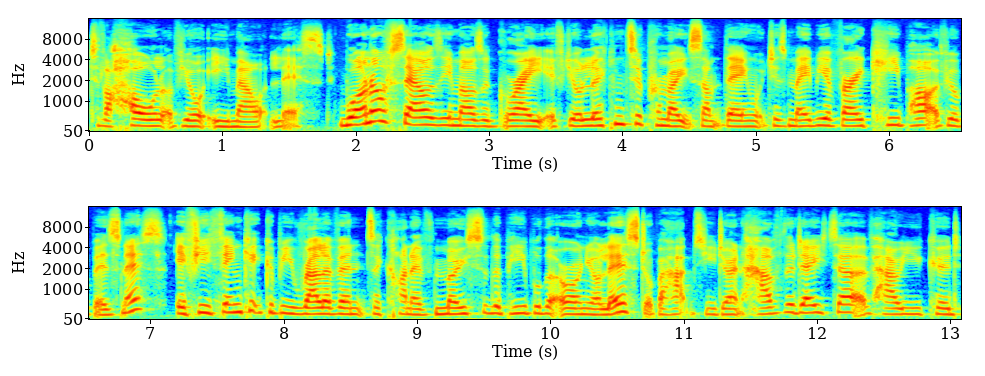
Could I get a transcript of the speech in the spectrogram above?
to the whole of your email list. One off sales emails are great if you're looking to promote something which is maybe a very key part of your business. If you think it could be relevant to kind of most of the people that are on your list, or perhaps you don't have the data of how you could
